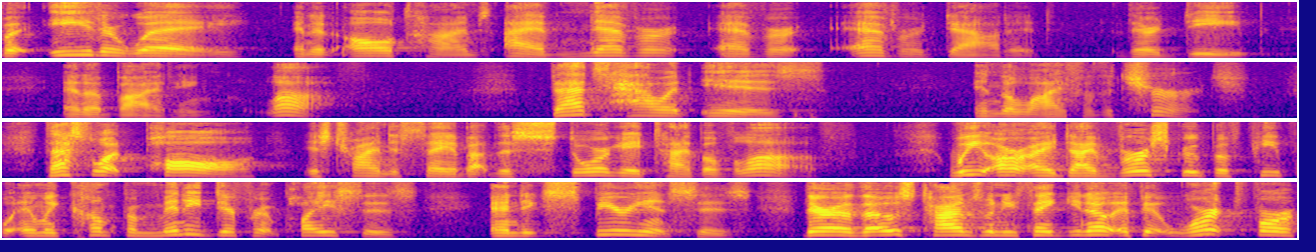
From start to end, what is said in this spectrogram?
But either way, and at all times, I have never, ever, ever doubted their deep and abiding love. That's how it is in the life of the church. That's what Paul is trying to say about this storge type of love. We are a diverse group of people, and we come from many different places and experiences. There are those times when you think, you know, if it weren't for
